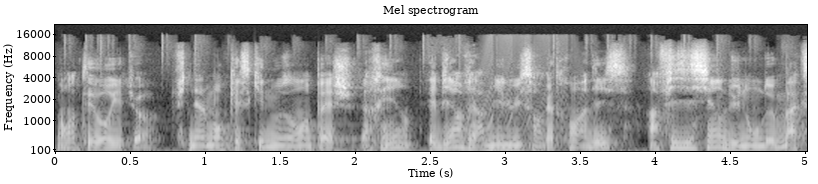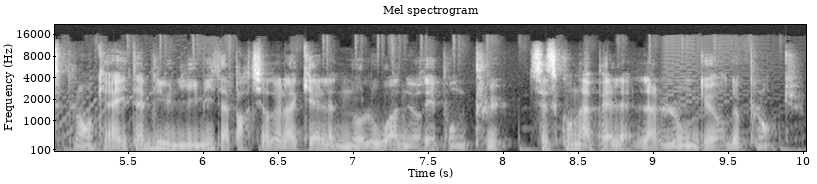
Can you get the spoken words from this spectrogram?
En théorie, tu vois. Finalement, qu'est-ce qui nous en empêche? Rien. Eh bien, vers 1890, un physicien du nom de Max Planck a établi une limite à partir de laquelle nos lois ne répondent plus. C'est ce qu'on appelle la longueur de Planck.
